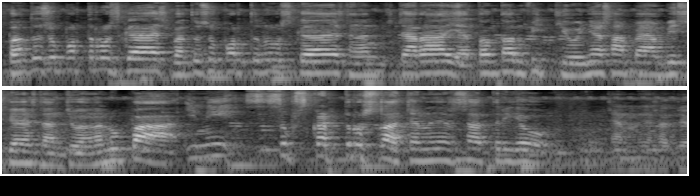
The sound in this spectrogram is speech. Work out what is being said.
bantu support terus guys, bantu support terus guys dengan cara ya tonton videonya sampai habis guys dan jangan lupa ini subscribe terus lah channelnya Satrio channelnya Satrio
